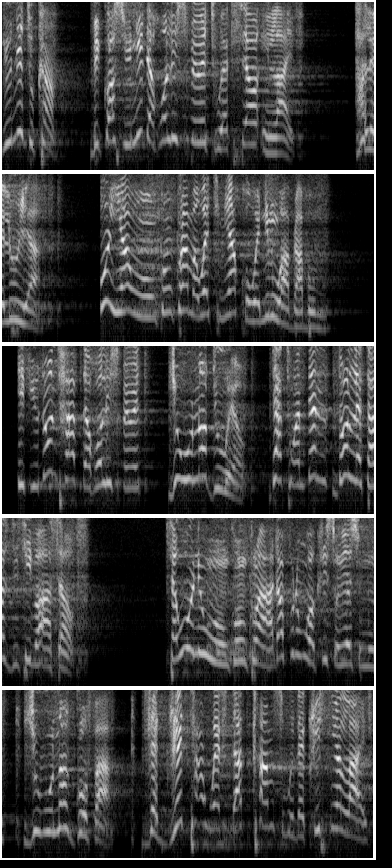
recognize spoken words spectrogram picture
you need to come because you need the holy spirit to excel in life. Hallelujah. If you don't have the holy spirit you will not do well. That one then don't let us deceive ourselves sɛ wonni wɔn nkonkron a adɔfo no wɔ kristo yesu mu you will not go far. The greater works that comes with the christian life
